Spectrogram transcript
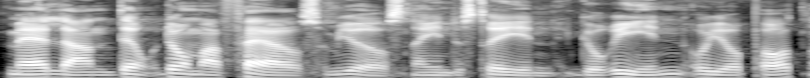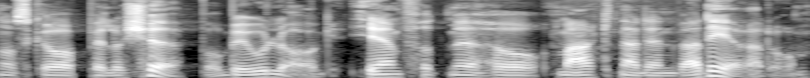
mellan de, de, affärer som görs när industrin går in och gör partnerskap eller köper bolag jämfört med hur marknaden värderar dem.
